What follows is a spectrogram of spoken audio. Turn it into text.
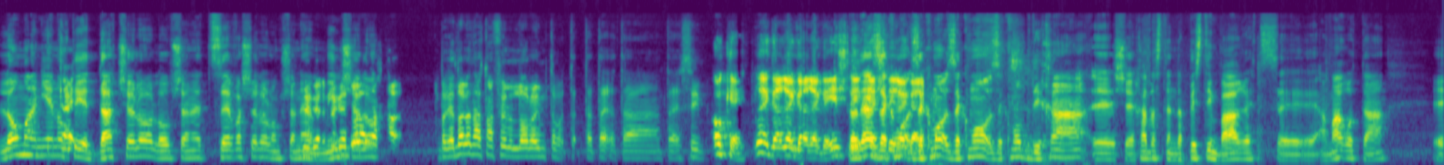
לא מעניין אותי את דת שלו, לא משנה צבע שלו, לא משנה המין שלו. בגדול אנחנו אפילו לא רואים את הטייסים. אוקיי, רגע, רגע, רגע, יש לי, יש זה לי כמו, רגע. זה, כמו, זה, כמו, זה כמו בדיחה אה, שאחד הסטנדאפיסטים בארץ אה, אמר אותה, אה,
